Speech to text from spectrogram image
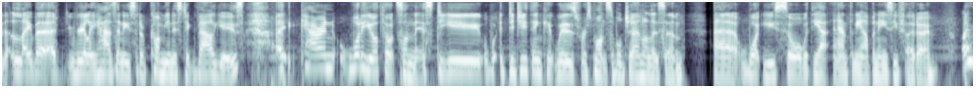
that Labor really has any sort of communistic values. Uh, Karen, what are your thoughts on this? Do you did you think it was responsible journalism uh, what you saw with the Anthony Albanese photo? I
